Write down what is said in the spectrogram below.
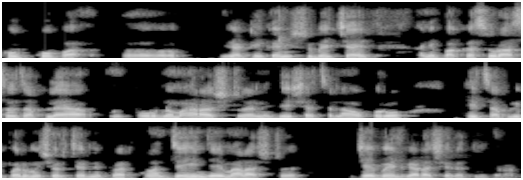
खूप खूप या ठिकाणी शुभेच्छा आहेत. आणि बकासूर असंच आपल्या पूर्ण महाराष्ट्र आणि देशाचं नाव करू. हीच आपली परमेश्वर चरणी प्रार्थना. जय हिंद जय महाराष्ट्र. जय बैलगाडा शरद मित्रांनो.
